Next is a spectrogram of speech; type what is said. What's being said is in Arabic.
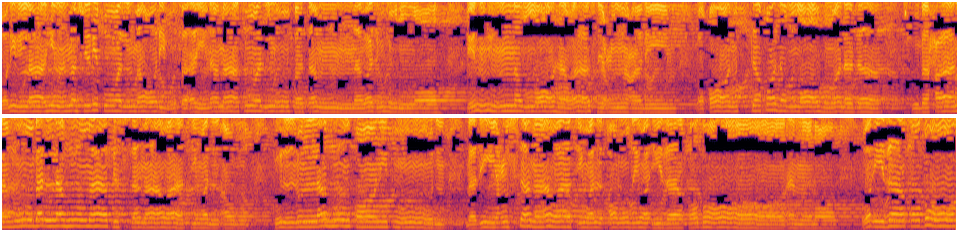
ولله المشرق والمغرب فأينما تولوا فتم وجه الله إن الله واسع عليم وقالوا اتخذ الله ولدا سبحانه بل له ما في السماوات والأرض كل له قانتون بديع السماوات والأرض وإذا قضى أمرا وإذا قضى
